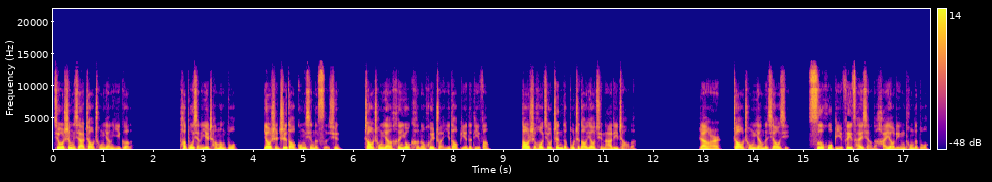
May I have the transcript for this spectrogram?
就剩下赵重阳一个了，他不想夜长梦多。要是知道龚姓的死讯，赵重阳很有可能会转移到别的地方，到时候就真的不知道要去哪里找了。然而。赵重阳的消息似乎比废材想的还要灵通的多。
